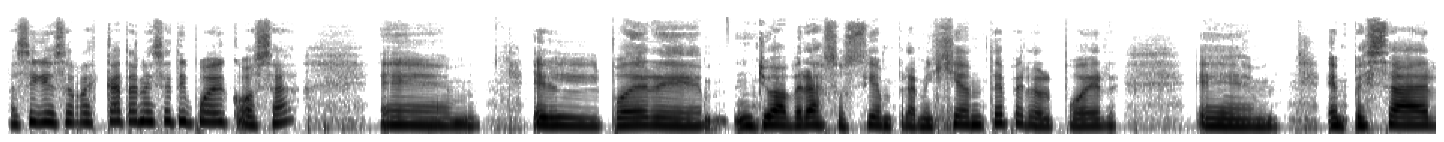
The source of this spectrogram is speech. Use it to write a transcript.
Así que se rescatan ese tipo de cosas. Eh, el poder, yo abrazo siempre a mi gente, pero el poder empezar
